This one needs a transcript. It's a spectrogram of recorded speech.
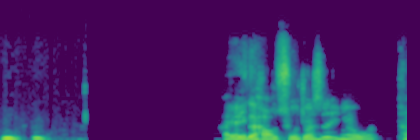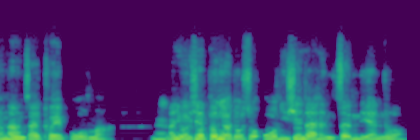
嗯嗯。还有一个好处，就是因为我常常在推波嘛，那、嗯。啊、有一些朋友都说，哦，你现在很正念哦，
